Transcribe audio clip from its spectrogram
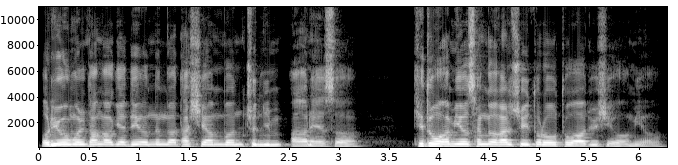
어려움을 당하게 되었는가? 다시 한번 주님 안에서 기도하며 생각할 수 있도록 도와주시오며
